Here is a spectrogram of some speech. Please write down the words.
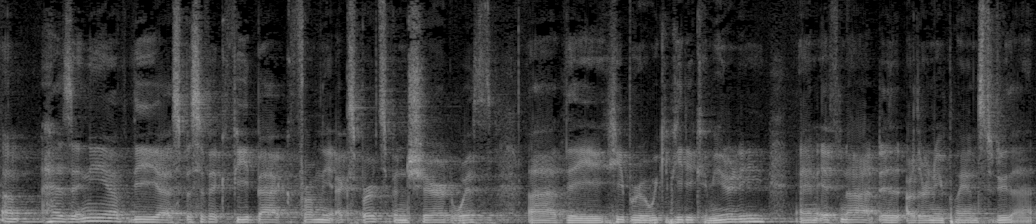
Um, has any of the uh, specific feedback from the experts been shared with uh, the Hebrew Wikipedia community? And if not, i- are there any plans to do that?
